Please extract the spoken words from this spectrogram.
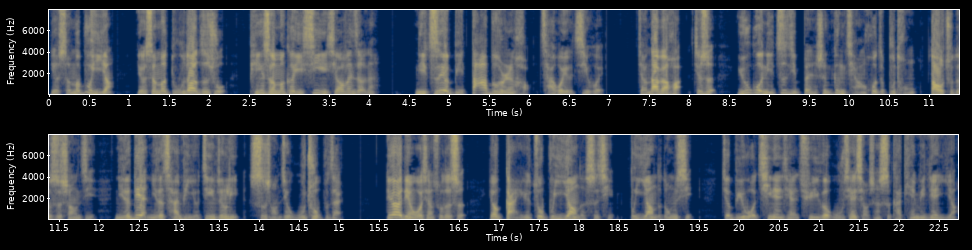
有什么不一样？有什么独到之处？凭什么可以吸引消费者呢？你只有比大部分人好，才会有机会。讲大白话就是。如果你自己本身更强或者不同，到处都是商机，你的店、你的产品有竞争力，市场就无处不在。第二点，我想说的是，要敢于做不一样的事情，不一样的东西。就比如我七年前去一个五线小城市开甜品店一样，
